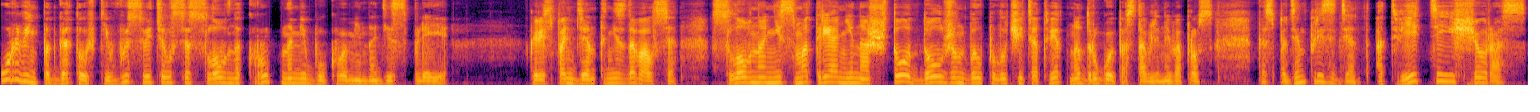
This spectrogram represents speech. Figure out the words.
уровень подготовки высветился словно крупными буквами на дисплее — Корреспондент не сдавался, словно, несмотря ни на что, должен был получить ответ на другой поставленный вопрос. «Господин президент, ответьте еще раз.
